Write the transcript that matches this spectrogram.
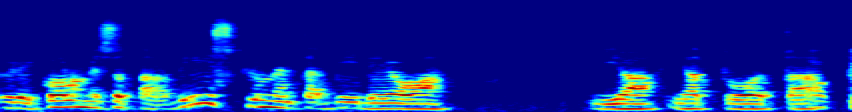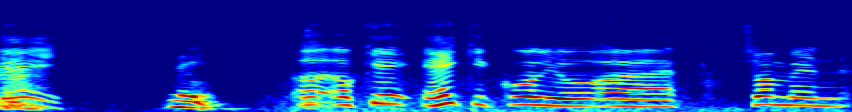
yli 350 videoa. Ja, ja tuota, Okei. Niin. Okei, okay. Heikki Kulju, äh, Suomen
